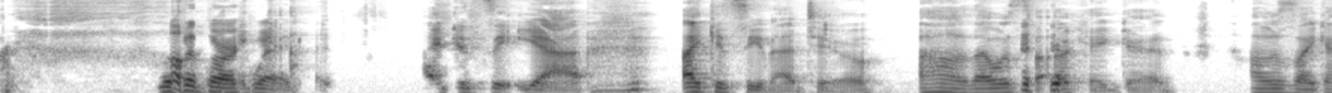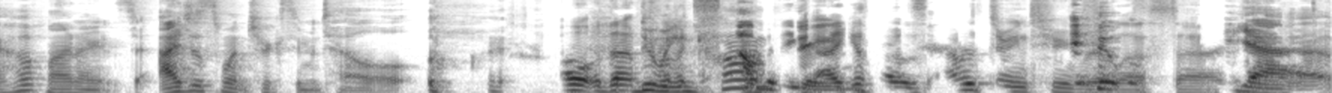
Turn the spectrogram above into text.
with a Oh dark my wig. I could see, yeah, I could see that too. Oh, that was okay. Good. I was like, I hope mine aren't. I just want Trixie Mattel. Oh, that Doing comedy. I guess I was I was doing too it was- yeah.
